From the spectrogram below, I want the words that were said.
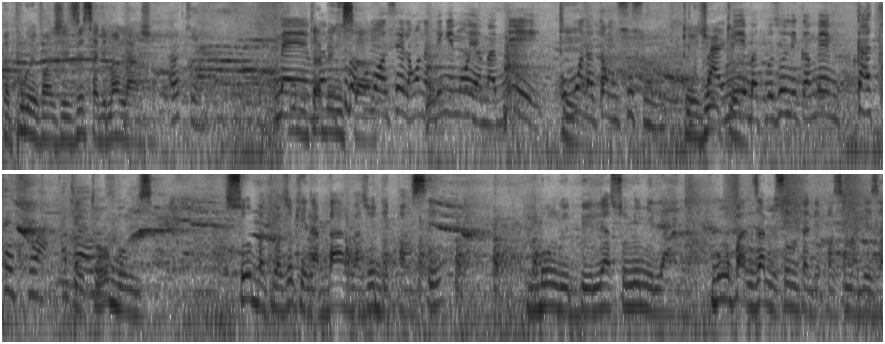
mais pour évangéliser ça demande l'argent ok mais bamosusu bakoma osala yango na ndenge moko ya mabe omona ntango mosusu panie bato bazoleka meme 4 fois tobongisa so bato bazokende na bar bazodepense mbongo ebele asomi milangi bongo mpa nzambe so moto adepense mabe eza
